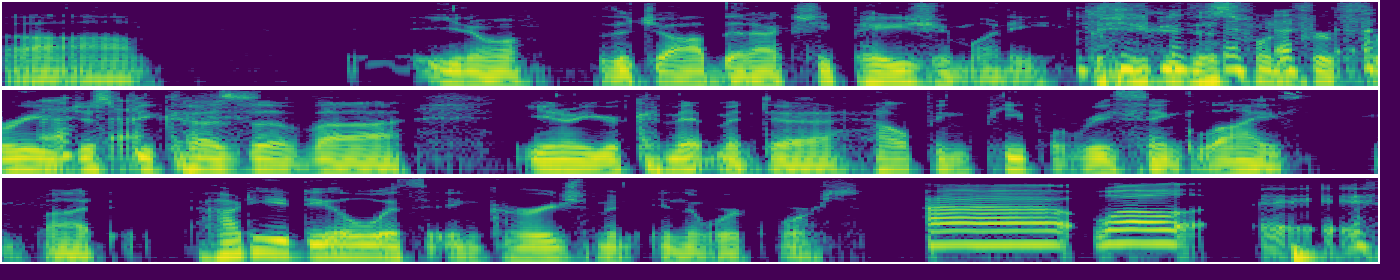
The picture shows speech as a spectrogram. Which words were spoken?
um, you know, for the job that actually pays you money. Because you do this one for free, just because of uh, you know your commitment to helping people rethink life. But how do you deal with encouragement in the workforce? Uh, well, eh,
